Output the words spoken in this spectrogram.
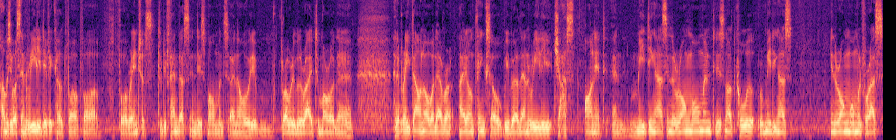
Obviously, it was then really difficult for, for for Rangers to defend us in these moments. I know you probably will write tomorrow the had a breakdown or whatever. I don't think so. We were then really just on it, and meeting us in the wrong moment is not cool. Meeting us in the wrong moment for us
